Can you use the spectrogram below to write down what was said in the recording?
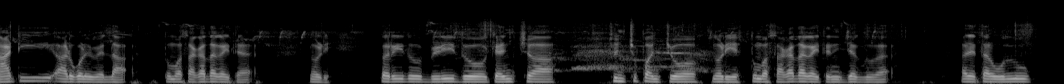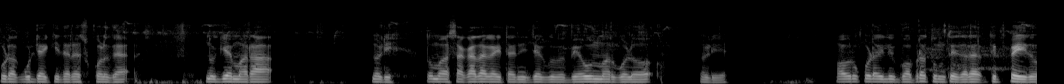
ನಾಟಿ ಆಡುಗಳು ಇವೆಲ್ಲ ತುಂಬ ಸಗದಾಗೈತೆ. ನೋಡಿ, ಕರಿದು, ಬಿಳಿದು, ಕೆಂಚ, ಚುಂಚು ಪಂಚು ನೋಡಿ, ತುಂಬ ಸಗದಾಗೈತೆ ನಿಜಗ್ದು ಅದೇ ಥರ ಹುಲ್ಲು ಕೂಡ ಗುಡ್ಡೆ ಹಾಕಿದ್ದಾರೆ ಸ್ಕೊಳ್ಗೆ ನುಗ್ಗೆ ಮರ. ನೋಡಿ, ತುಂಬ ಸಗದಾಗೈತೆ ನಿಜಗ್ಲೂ ಬೇವಿನ ಮರಗಳು. ನೋಡಿ ಅವರು ಕೂಡ ಇಲ್ಲಿ ಗೊಬ್ಬರ ತುಂಬ್ತಾ ಇದ್ದಾರೆ. ತಿಪ್ಪೆ ಇದು,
